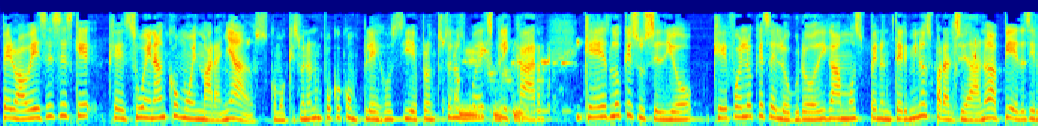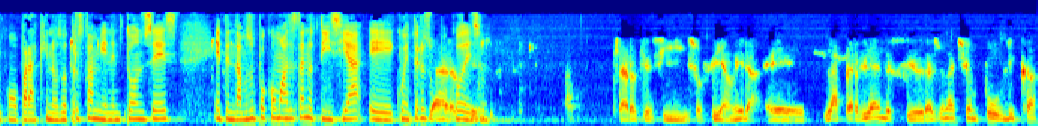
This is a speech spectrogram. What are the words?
pero a veces es que, que suenan como enmarañados, como que suenan un poco complejos, y de pronto usted nos puede explicar qué es lo que sucedió, qué fue lo que se logró, digamos, pero en términos para el ciudadano de a pie, es decir, como para que nosotros también entonces entendamos un poco más esta noticia, eh, cuéntenos un poco de eso. Claro que sí, Sofía. Mira, eh, la pérdida de investidura es una acción pública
